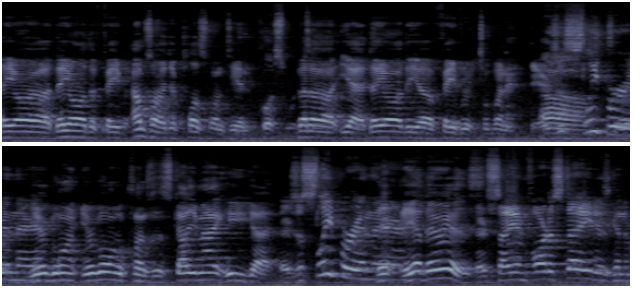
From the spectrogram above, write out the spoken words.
they are uh, they are the favorite. I'm sorry, they're plus 110. plus one. But uh, yeah, they are the uh, favorite to win it. There's Uh, a sleeper in there. You're going you're going with Clemson. Scotty Mack, who you got? There's a sleeper in there. There, yeah, there is. They're saying Florida State is going to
